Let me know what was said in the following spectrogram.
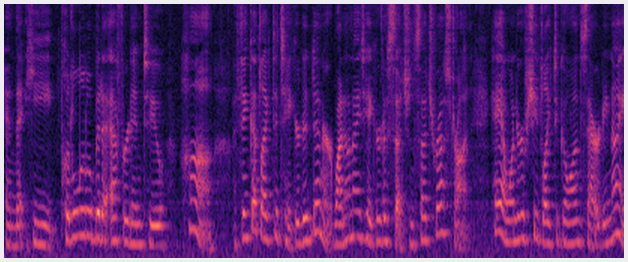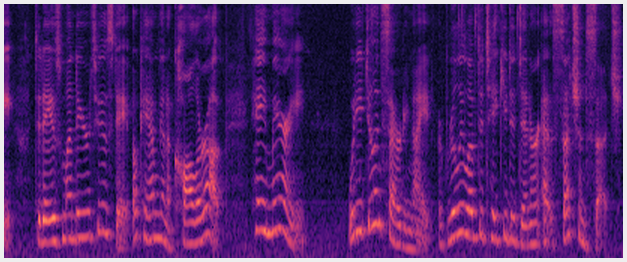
and that he put a little bit of effort into, huh, I think I'd like to take her to dinner. Why don't I take her to such and such restaurant? Hey, I wonder if she'd like to go on Saturday night. Today is Monday or Tuesday. Okay, I'm going to call her up. Hey, Mary, what are you doing Saturday night? I'd really love to take you to dinner at such and such.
